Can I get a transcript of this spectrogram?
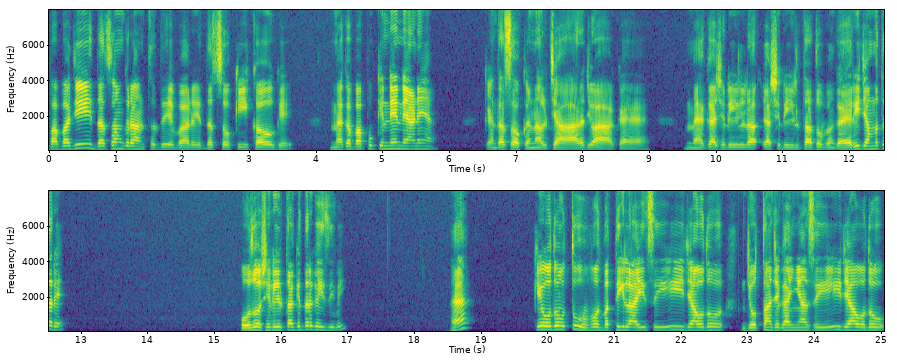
ਬਾਬਾ ਜੀ ਦਸਮ ਗ੍ਰੰਥ ਦੇ ਬਾਰੇ ਦੱਸੋ ਕੀ ਕਹੋਗੇ? ਮੈਂ ਕਿਹਾ, ਬਾਪੂ, ਕਿੰਨੇ ਨਿਆਣੇ ਆ? ਕਹਿੰਦਾ, ਸੁੱਖ ਨਾਲ ਚਾਰ ਜਵਾਕ ਹੈ ਮੈਂ ਕਿਹਾ, ਅਸ਼ਲੀਲ ਅਸ਼ਲੀਲਤਾ ਤੋਂ ਬਗੈਰ ਹੀ ਜੰਮ ਧਰੇ। ਉਦੋਂ ਅਸ਼ਲੀਲਤਾ ਕਿੱਧਰ ਗਈ ਸੀ ਬਈ? ਹੈ? ਕਿ ਉਦੋਂ ਧੂਪ ਬੱਤੀ ਲਾਈ ਸੀ, ਜਾਂ ਉਦੋਂ ਜੋਤਾਂ ਜਗਾਈਆਂ ਸੀ, ਜਾਂ ਉਦੋਂ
